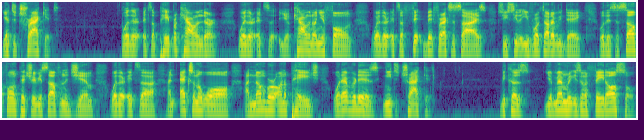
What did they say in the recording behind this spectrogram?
You have to track it. Whether it's a paper calendar, whether it's a, your calendar on your phone, whether it's a Fitbit for exercise, so you see that you've worked out every day, whether it's a cell phone picture of yourself in the gym, whether it's a, an X on the wall, a number on a page, whatever it is, you need to track it because your memory is going to fade also.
